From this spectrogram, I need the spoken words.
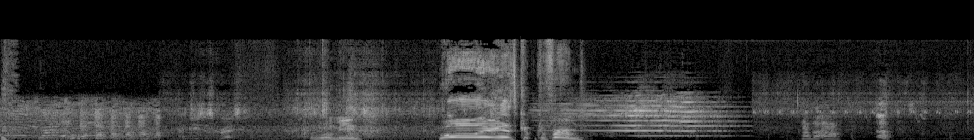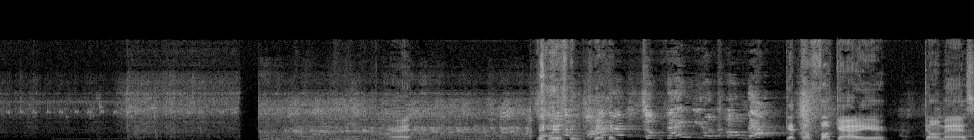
Jesus Christ. What mean? Whoa, there he is. C- confirmed. Now go ask. All right. To beg me to come back. Get the fuck out of here, dumbass.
